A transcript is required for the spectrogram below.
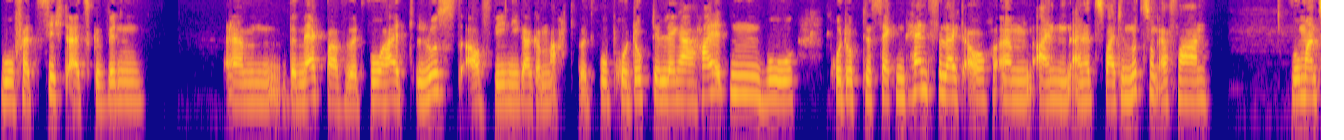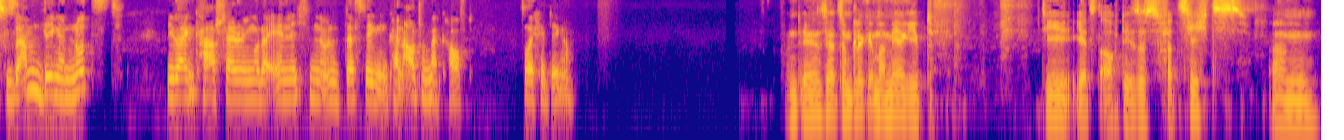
wo Verzicht als Gewinn ähm, bemerkbar wird, wo halt Lust auf weniger gemacht wird, wo Produkte länger halten, wo Produkte Secondhand vielleicht auch ähm, ein, eine zweite Nutzung erfahren, wo man zusammen Dinge nutzt, wie beim Carsharing oder ähnlichen und deswegen kein Auto mehr kauft. Solche Dinge. Von denen es ja zum Glück immer mehr gibt, die jetzt auch dieses Verzichts, ähm,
